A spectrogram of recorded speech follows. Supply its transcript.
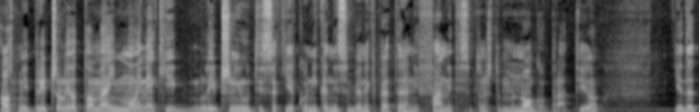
malo smo i pričali o tome, a i moj neki lični utisak, iako nikad nisam bio neki preterani fan, niti sam to nešto mnogo pratio, je da je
